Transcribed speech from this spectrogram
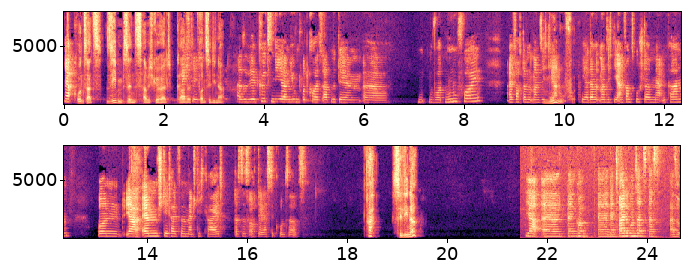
Ja. Grundsatz. Sieben sind's, habe ich gehört, gerade von Selina. Also wir kürzen die ja im Jugendrotkreuz ab mit dem äh, Wort Munufoi. Einfach damit man sich die Monovoll. ja, damit man sich die Anfangsbuchstaben merken kann. Und ja, M steht halt für Menschlichkeit. Das ist auch der erste Grundsatz. Ha, Selina? Ja, äh, dann kommt äh, der zweite Grundsatz, das, also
